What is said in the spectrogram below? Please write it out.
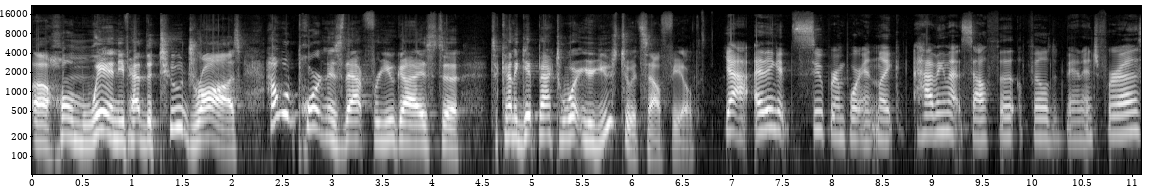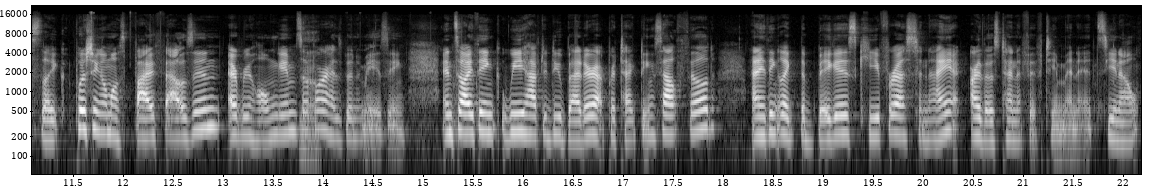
uh, home win. You've had the two draws. How important is that for you guys to to kind of get back to what you're used to at Southfield? Yeah, I think it's super important. Like having that south fi- field advantage for us, like pushing almost 5,000 every home game so far has been amazing. And so I think we have to do better at protecting Southfield. And I think like the biggest key for us tonight are those 10 to 15 minutes. You know,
